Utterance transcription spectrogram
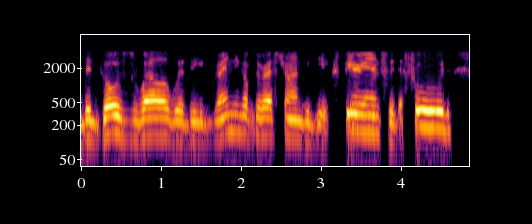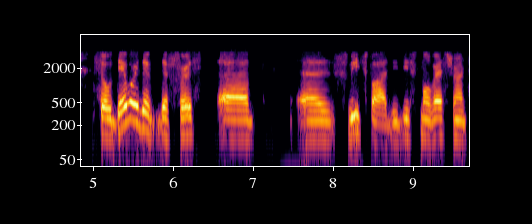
that goes well with the branding of the restaurant, with the experience, with the food. So they were the the first uh, uh, sweet spot. These small restaurants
